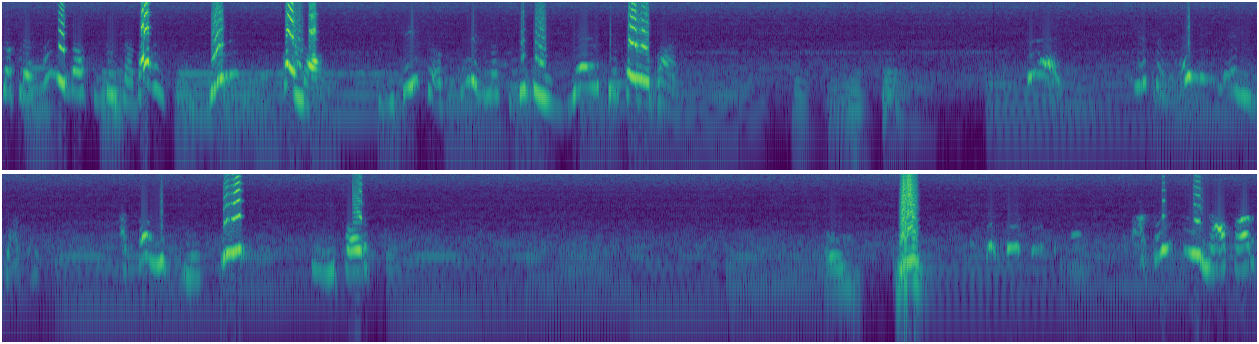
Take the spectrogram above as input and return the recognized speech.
Zapraszamy Was do zabawy Wielki Kolor. Dzisiejszy odcinek nosi tytuł Wielkie Polowanie. Cześć! Jestem Elis Elizabeth. A to jest mój syn Clifford. A to jest mój napart.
